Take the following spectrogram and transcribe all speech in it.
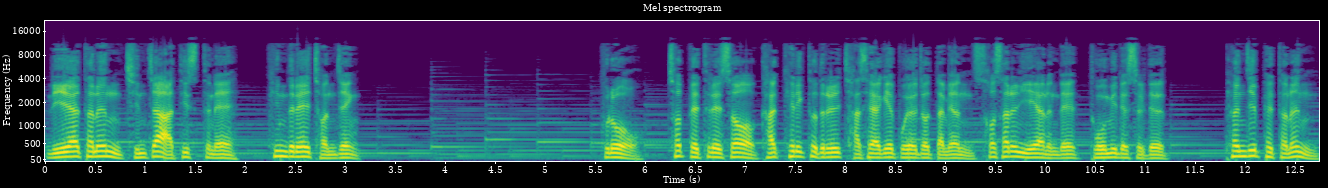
리에아타는 진짜 아티스트네. 퀸들의 전쟁. 프로, 첫 배틀에서 각 캐릭터들을 자세하게 보여줬다면 서사를 이해하는데 도움이 됐을 듯. 편집 패턴은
